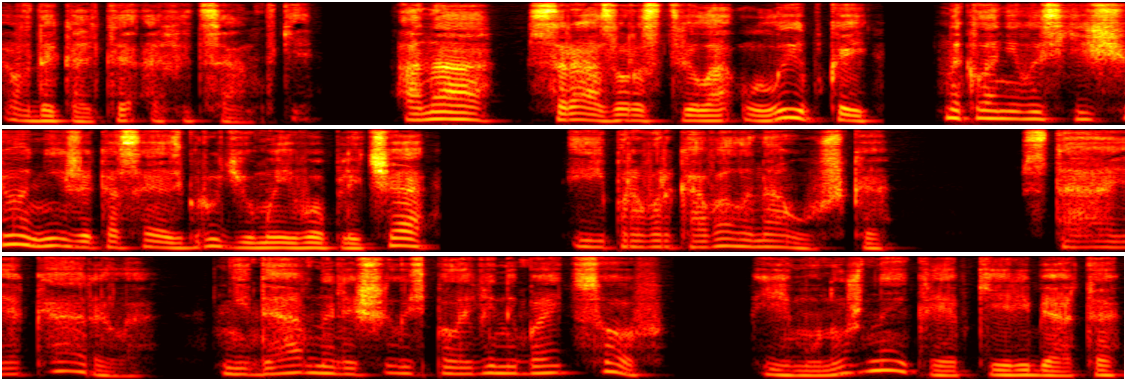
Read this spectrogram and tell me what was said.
в декольте официантки. Она сразу расцвела улыбкой, наклонилась еще ниже, касаясь грудью моего плеча, и проворковала на ушко. «Стая Карла недавно лишилась половины бойцов. Ему нужны крепкие ребята.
